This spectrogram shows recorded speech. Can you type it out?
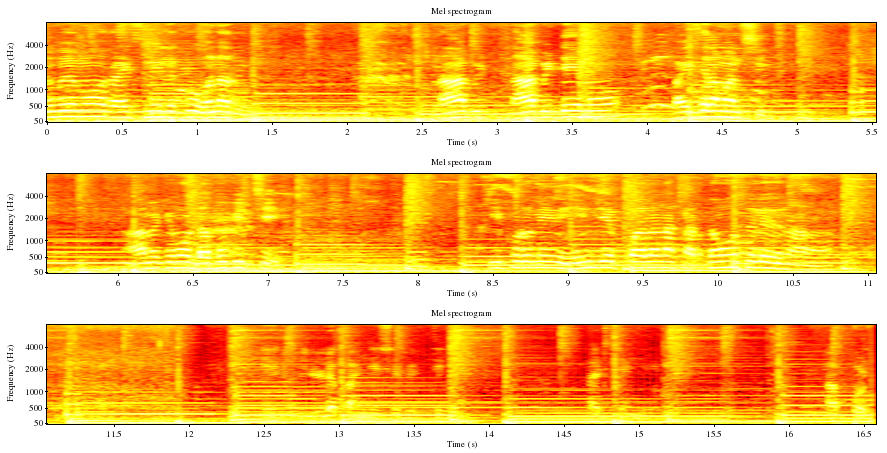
నువ్వేమో రైస్ మిల్లుకు ఓనరు. నా బిడ్ నా బిడ్డేమో పైసల మనిషి. ఆమెకేమో డబ్బు పిచ్చి. ఇప్పుడు నేను ఏం చెప్పాలో నాకు అర్థమవుతలేదు నాన్న. నేను ఇల్లులో పనిచేసే వ్యక్తికి పరిచయం చేయి. అప్పుడు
